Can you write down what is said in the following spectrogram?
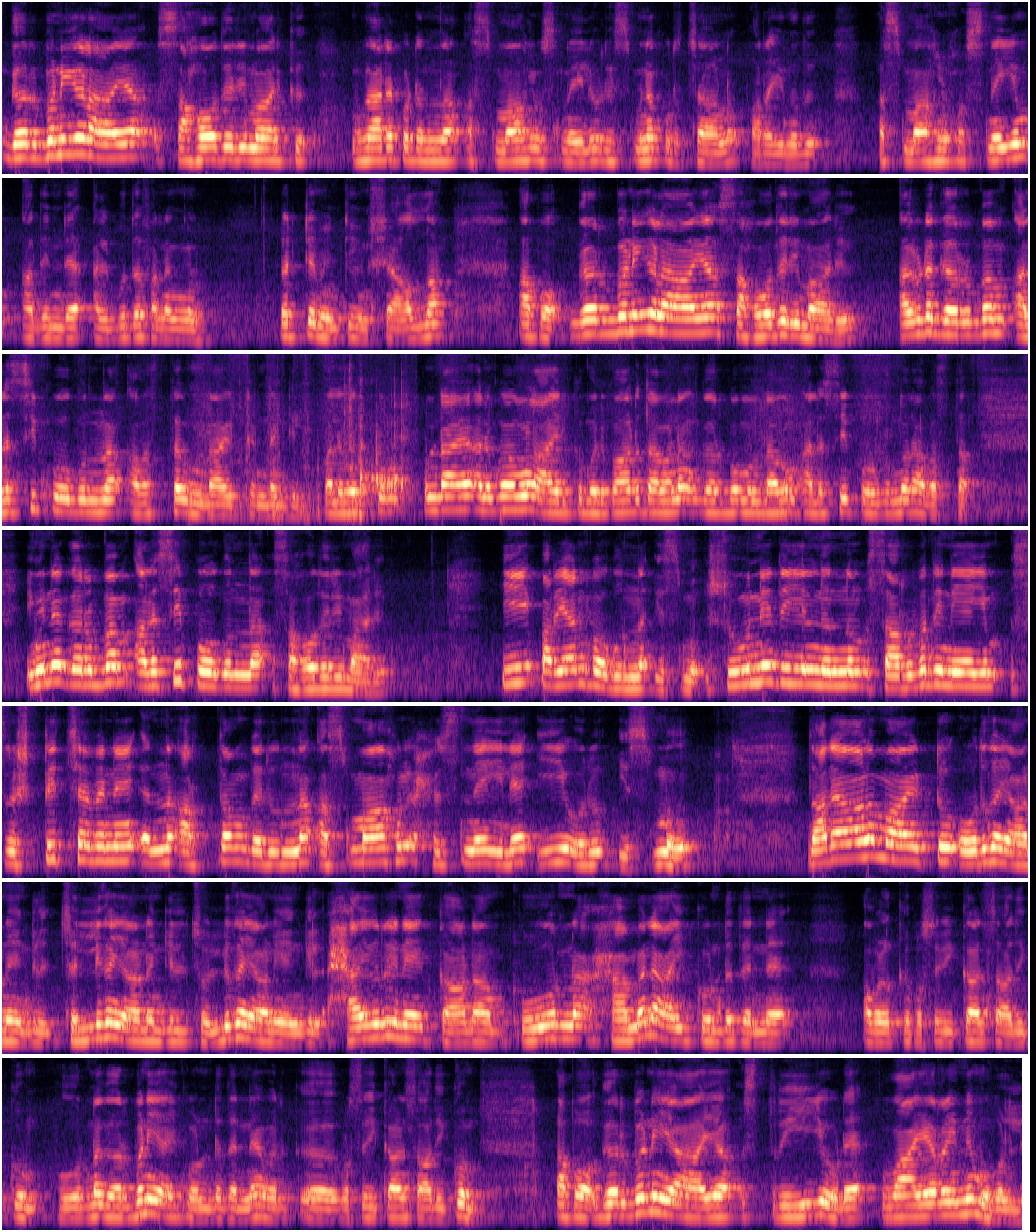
ഗർഭിണികളായ സഹോദരിമാർക്ക് ഉപകാരപ്പെടുന്ന അസ്മാഹുൽ ഹുസ്നയിൽ ഒരു ഇസ്മിനെ കുറിച്ചാണ് പറയുന്നത്. അസ്മാഹുൽ ഹുസ്നയും അതിന്റെ അത്ഭുത ഫലങ്ങളും. ഒറ്റ മിനിറ്റ് ഇൻഷാല്ല അപ്പോൾ ഗർഭിണികളായ സഹോദരിമാർ അവരുടെ ഗർഭം അലസിപ്പോകുന്ന അവസ്ഥ ഉണ്ടായിട്ടുണ്ടെങ്കിൽ പലവർക്കും ഉണ്ടായ അനുഭവങ്ങളായിരിക്കും. ഒരുപാട് തവണ ഗർഭം ഉണ്ടാകും അലസിപ്പോകുന്ന ഒരവസ്ഥ ഇങ്ങനെ ഗർഭം അലസിപ്പോകുന്ന സഹോദരിമാർ ഈ പറയാൻ പോകുന്ന ഇസ്മു. ശൂന്യതയിൽ നിന്നും സർവതിനെയും സൃഷ്ടിച്ചവനെ എന്ന അർത്ഥം വരുന്ന അസ്മാഹുൽ ഹുസ്നയിലെ ഈ ഒരു ഇസ്മ ധാരാളമായിട്ട് ഓതുകയാണെങ്കിൽ ചൊല്ലുകയാണെങ്കിൽ ചൊല്ലുകയാണ് എങ്കിൽ ഹൈറിനെ കാണാം. പൂർണ ഹമലായിക്കൊണ്ട് തന്നെ അവൾക്ക് പ്രസവിക്കാൻ സാധിക്കും. പൂർണ ഗർഭിണിയായിക്കൊണ്ട് തന്നെ അവർക്ക് പ്രസവിക്കാൻ സാധിക്കും. അപ്പോൾ ഗർഭിണിയായ സ്ത്രീയുടെ വയറിന് മുകളിൽ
